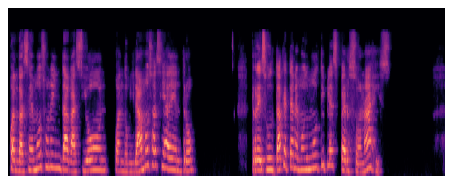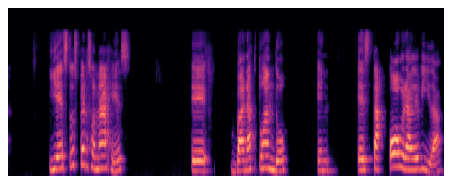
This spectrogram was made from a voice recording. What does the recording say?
cuando hacemos una indagación, cuando miramos hacia adentro, resulta que tenemos múltiples personajes. Y estos personajes eh, van actuando en esta obra de vida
